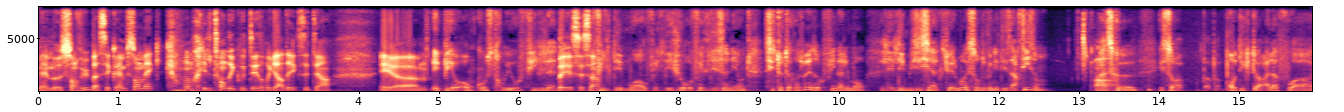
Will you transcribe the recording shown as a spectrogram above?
Même euh, sans vue, bah, c'est quand même 100 mecs qui ont pris le temps d'écouter, de regarder, etc. Et euh, Et puis on construit au fil, au fil des mois, au fil des jours, au fil des années. on- C'est tout à construire. Donc finalement, les, les musiciens actuellement, ils sont devenus des artisans. Parce Ah. que ils sont producteurs à la fois.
